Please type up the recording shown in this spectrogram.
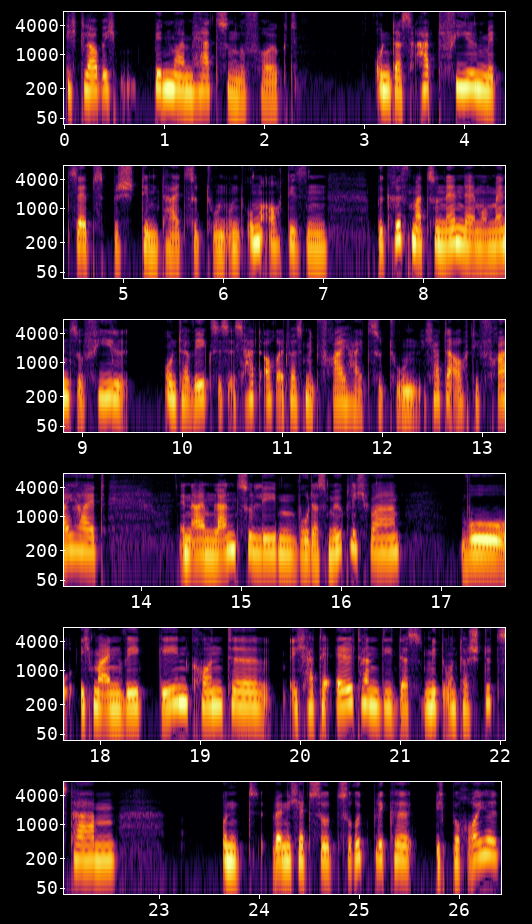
Ich glaube, ich bin meinem Herzen gefolgt. Und das hat viel mit Selbstbestimmtheit zu tun. Und um auch diesen Begriff mal zu nennen, der im Moment so viel unterwegs ist, es hat auch etwas mit Freiheit zu tun. Ich hatte auch die Freiheit, in einem Land zu leben, wo das möglich war, wo ich meinen Weg gehen konnte. Ich hatte Eltern, die das mit unterstützt haben. Und wenn ich jetzt so zurückblicke, ich bereue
